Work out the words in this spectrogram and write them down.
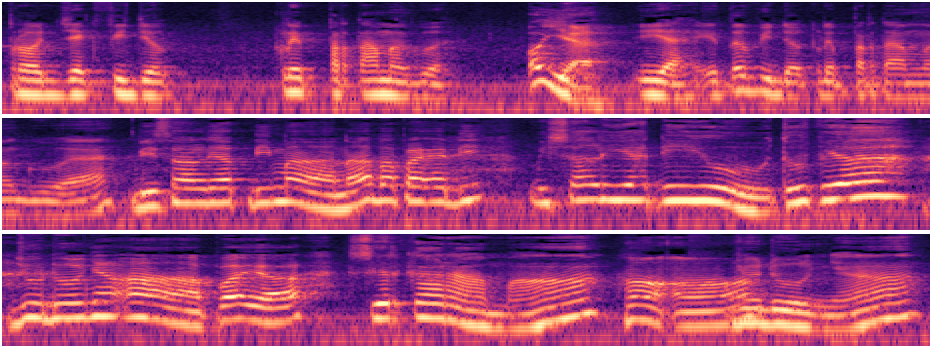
project video klip pertama gue. Oh iya, Iya itu video klip pertama gue. bisa lihat di mana Bapak Edi? Bisa lihat di YouTube ya. Judulnya apa ya? Sirka Rama. Heeh. Judulnya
